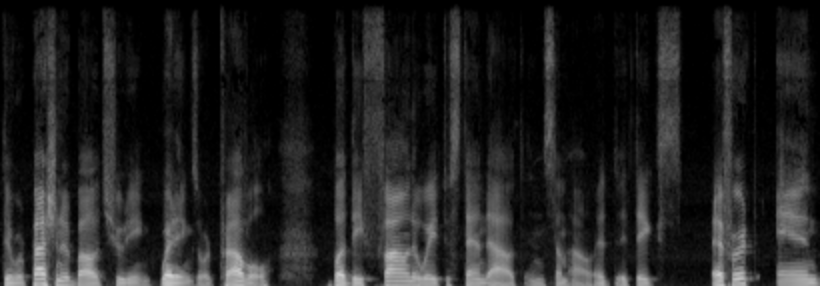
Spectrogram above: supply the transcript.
They were passionate about shooting weddings or travel but they found a way to stand out and somehow it, it takes effort and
